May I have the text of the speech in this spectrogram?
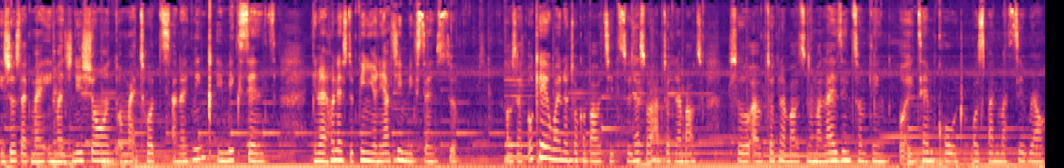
It's just like my imagination or my thoughts, and I think it makes sense in my honest opinion, it actually makes sense. So I was like, okay, why not talk about it? So that's what I'm talking about. So I'm talking about normalizing something or a term called husband material.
